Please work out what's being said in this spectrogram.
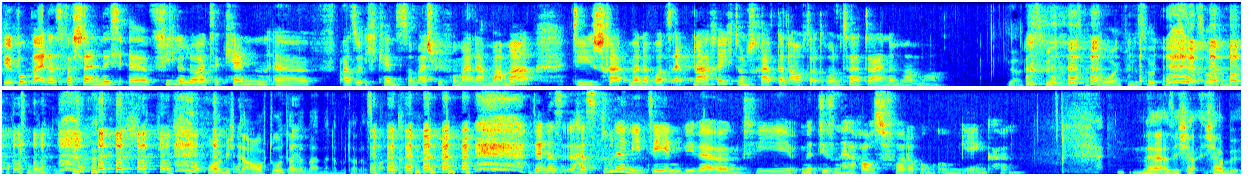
Ja, wobei das wahrscheinlich äh, viele Leute kennen. Äh, also ich kenne es zum Beispiel von meiner Mama, die schreibt mir eine WhatsApp-Nachricht und schreibt dann auch darunter deine Mama. Ja, das finde ich übrigens hervor. Ich finde, das sollte, das sollte man auch tun. Ich, ich, ich freue mich da auch drunter, wenn meine Mutter das macht. Dennis, hast du denn Ideen, wie wir irgendwie mit diesen Herausforderungen umgehen können? Na, also ich, ich habe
